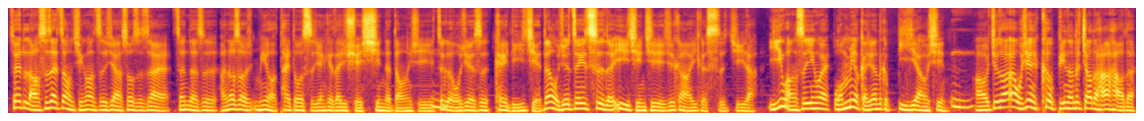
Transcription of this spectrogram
所以老师在这种情况之下，说实在，真的是很多时候没有太多时间可以再去学新的东西。这个我觉得是可以理解。但我觉得这一次的疫情其实也就刚好一个时机了。以往是因为我们没有感觉到那个必要性，嗯，好，就说，啊，我现在课平常都教的好好的，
